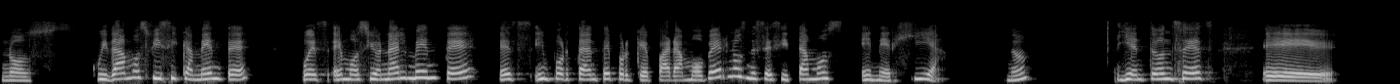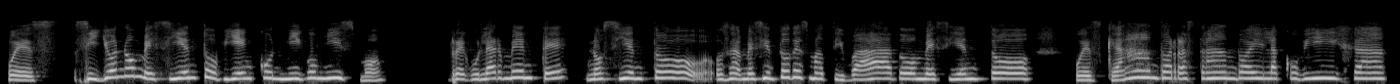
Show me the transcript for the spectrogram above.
nos cuidamos físicamente, pues emocionalmente es importante porque para movernos necesitamos energía, ¿no? Y entonces, eh, pues si yo no me siento bien conmigo mismo, regularmente no siento, o sea, me siento desmotivado, me siento pues que ando arrastrando ahí la cobija,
